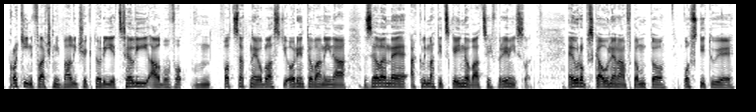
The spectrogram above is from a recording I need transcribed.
protiinflačný balíček, ktorý je celý alebo v podstatnej oblasti orientovaný na zelené a klimatické inovácie v priemysle. Európska únia nám v tomto poskytuje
